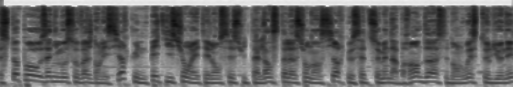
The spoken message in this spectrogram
Stop aux animaux sauvages dans les cirques. Une pétition a été lancée suite à l'installation d'un cirque cette semaine à Brindas et dans l'ouest lyonnais.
